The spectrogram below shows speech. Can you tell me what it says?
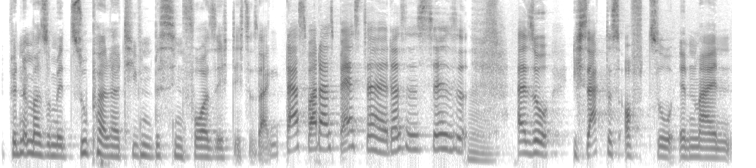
Ich bin immer so mit Superlativen ein bisschen vorsichtig zu sagen, das war das Beste, das ist. Das. Hm. Also, ich sage das oft so in meinen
